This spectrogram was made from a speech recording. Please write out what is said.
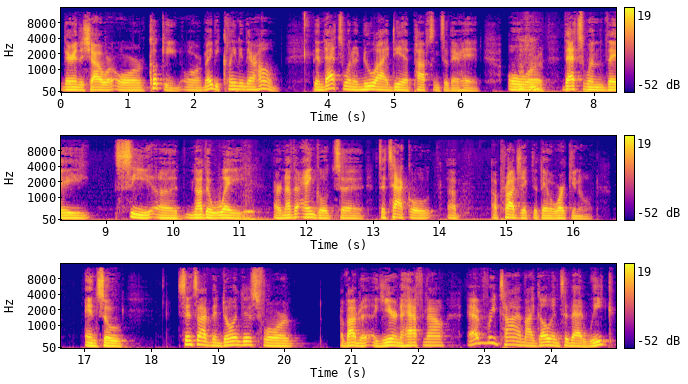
they're in the shower or cooking or maybe cleaning their home, then that's when a new idea pops into their head, or mm-hmm. that's when they see another way or another angle to to tackle a, a project that they were working on. And so, since I've been doing this for about a, a year and a half now, every time I go into that week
